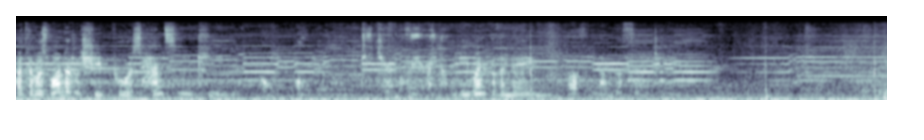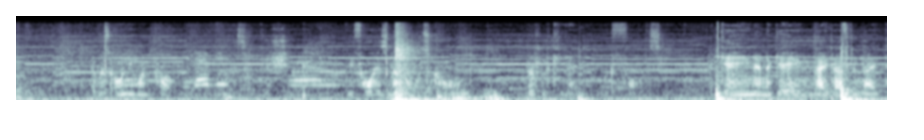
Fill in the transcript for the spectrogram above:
But there was one little sheep who was handsome and keen. He went by the name of Number 13. There was only one problem. Before his number was called, little Kian would fall asleep. Again and again, night after night,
